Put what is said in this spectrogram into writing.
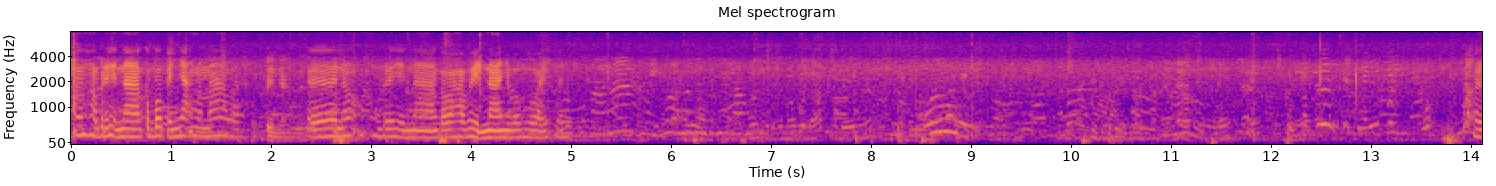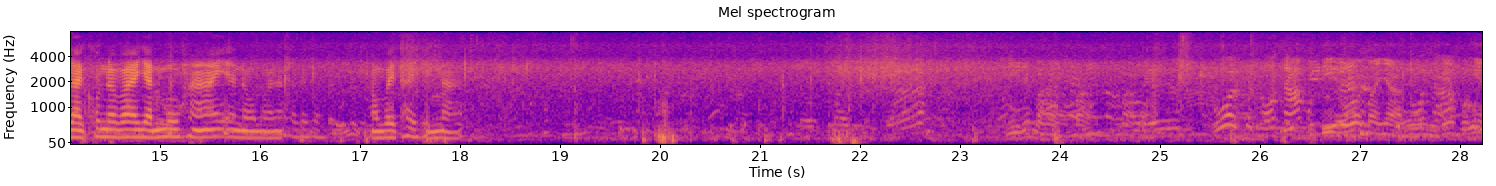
เออเขาบ่ได้เห็นหน้าก็บ่เป็นหยังนะมาว่ะเป็นอย่างเออเนาะเขาบ่ได้เห็นหน้าก็ว่าเขาบ่เห็นหน้าอยู่บ่บ่อยเพิ่นหลายคนว่าว่ายันหมู่หายอันนองมานะอะไรว่าเอาไว้ไทยเห็นหน้า นี่ได้มามามาโอ้ยเป็นนอนน้ำดีเลย มาอย่างนี้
